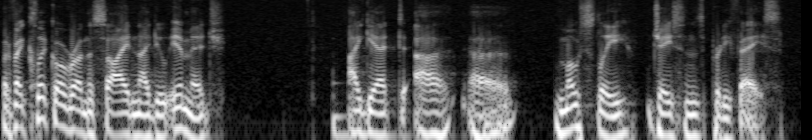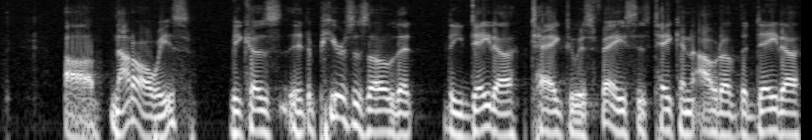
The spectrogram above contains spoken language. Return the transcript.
But if I click over on the side and I do image, I get uh, uh, mostly Jason's pretty face. Uh, not always, because it appears as though that the data tagged to his face is taken out of the data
